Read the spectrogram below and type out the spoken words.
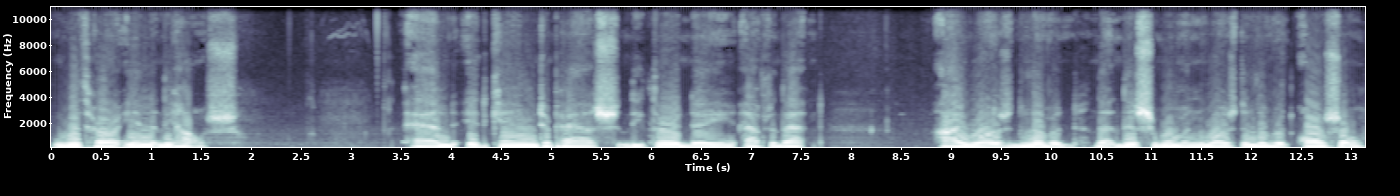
with her in the house. And it came to pass the third day after that I was delivered, that this woman was delivered also,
